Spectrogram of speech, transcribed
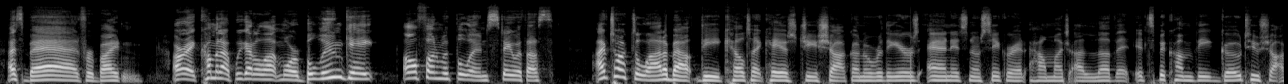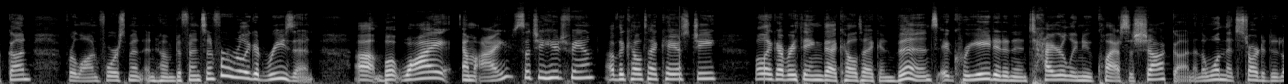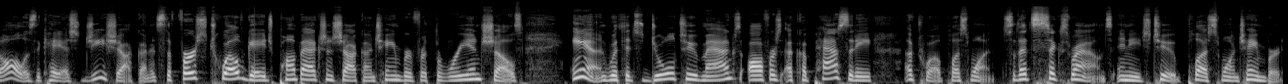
That's bad for Biden. All right, coming up, we got a lot more. Balloon Gate all fun with balloons. Stay with us. I've talked a lot about the Keltec KSG shotgun over the years, and it's no secret how much I love it. It's become the go to shotgun for law enforcement and home defense, and for a really good reason. Uh, but why am I such a huge fan of the Keltec KSG? Well, like everything that Keltec invents, it created an entirely new class of shotgun. And the one that started it all is the KSG shotgun. It's the first 12 gauge pump action shotgun chambered for three inch shells and with its dual tube mags offers a capacity of 12 plus 1 so that's six rounds in each tube plus one chambered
